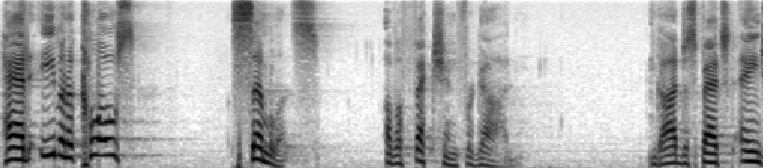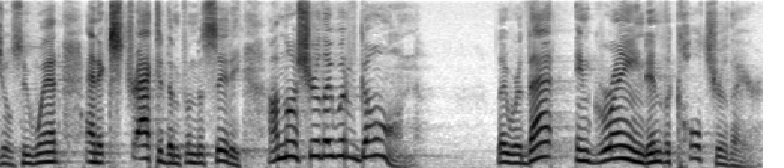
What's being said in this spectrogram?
had even a close semblance of affection for God. God dispatched angels who went and extracted them from the city. I'm not sure they would have gone. They were that ingrained into the culture there.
